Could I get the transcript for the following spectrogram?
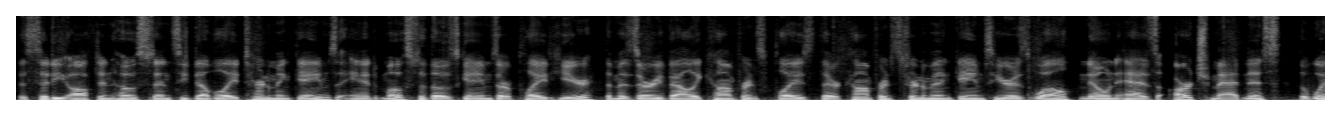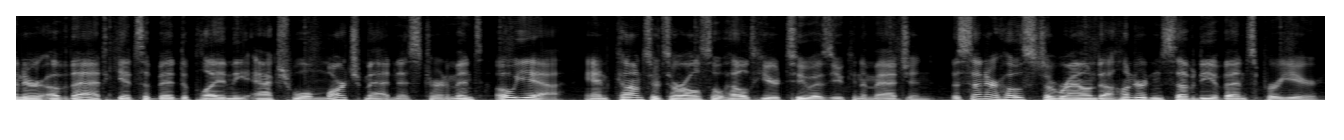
The city often hosts NCAA tournament games, and most of those games are played here. The Missouri Valley Conference plays their conference tournament games here as well, known as Arch Madness. The winner of that gets a bid to play in the actual March Madness tournament. Oh yeah, and concerts are also held here too, as you can imagine. The center hosts around 170 events per year.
